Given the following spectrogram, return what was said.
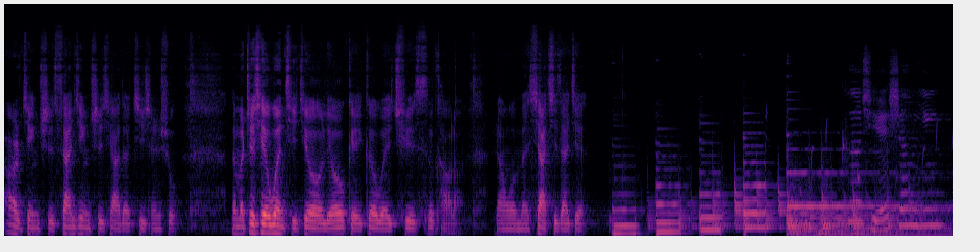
二进制、三进制下的寄生数。那么这些问题就留给各位去思考了。让我们下期再见。科学声音。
